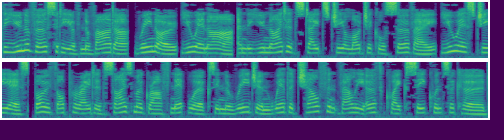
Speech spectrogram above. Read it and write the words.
The University of Nevada, Reno UNR, and the United States Geological Survey USGS both operated seismograph networks in the region where the Chalfant Valley earthquake sequence occurred.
